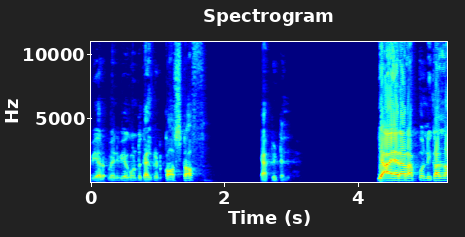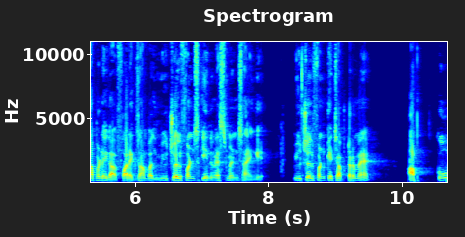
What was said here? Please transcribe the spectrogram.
We are when we are going to calculate cost of capital. या आईआरआर आपको निकालना पड़ेगा फॉर एग्ज़ाम्पल म्यूचुअल फंड्स के इन्वेस्टमेंट्स आएँगे म्यूचुअल फंड के चैप्टर में आपको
